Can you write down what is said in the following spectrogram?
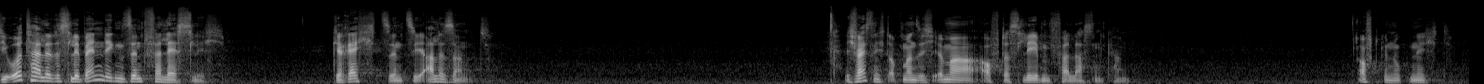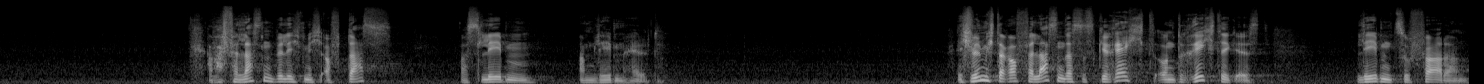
Die Urteile des Lebendigen sind verlässlich. Gerecht sind sie allesamt. Ich weiß nicht, ob man sich immer auf das Leben verlassen kann. Oft genug nicht. Aber verlassen will ich mich auf das, was Leben am Leben hält. Ich will mich darauf verlassen, dass es gerecht und richtig ist, Leben zu fördern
